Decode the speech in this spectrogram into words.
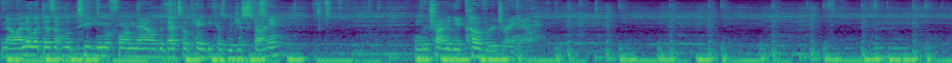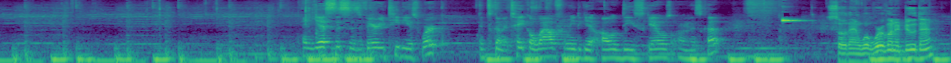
Now, I know it doesn't look too uniform now, but that's okay because we're just starting. And we're trying to get coverage right now. And yes, this is very tedious work. It's gonna take a while for me to get all of these scales on this cup. So then what we're gonna do then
